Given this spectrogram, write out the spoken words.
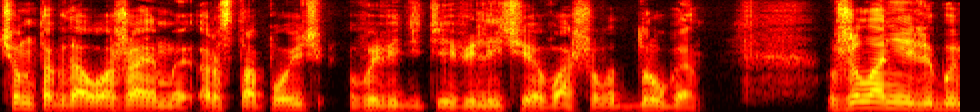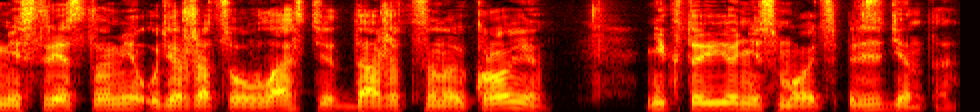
Чем тогда, уважаемый Ростропович, вы видите величие вашего друга? В желании любыми средствами удержаться у власти даже ценой крови? Никто ее не смоет с президента.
